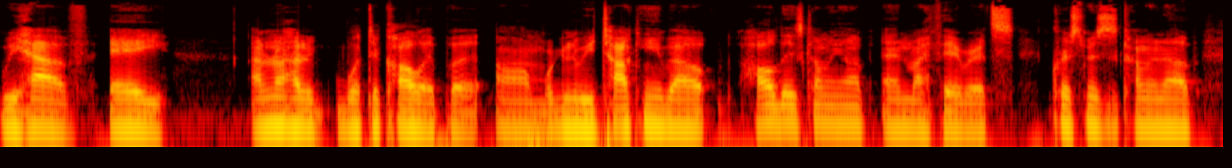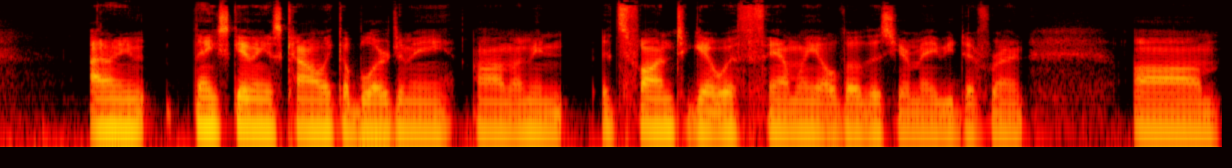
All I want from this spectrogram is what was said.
we have a I don't know how to what to call it, but um, we're going to be talking about holidays coming up and my favorites. Christmas is coming up. I don't even Thanksgiving is kind of like a blur to me. Um, I mean, it's fun to get with family, although this year may be different. Um,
